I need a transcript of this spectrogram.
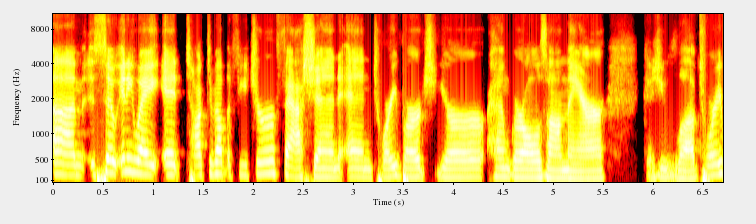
Um, so anyway, it talked about the future of fashion, and Tory Burch, your homegirl, is on there because you love Tory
